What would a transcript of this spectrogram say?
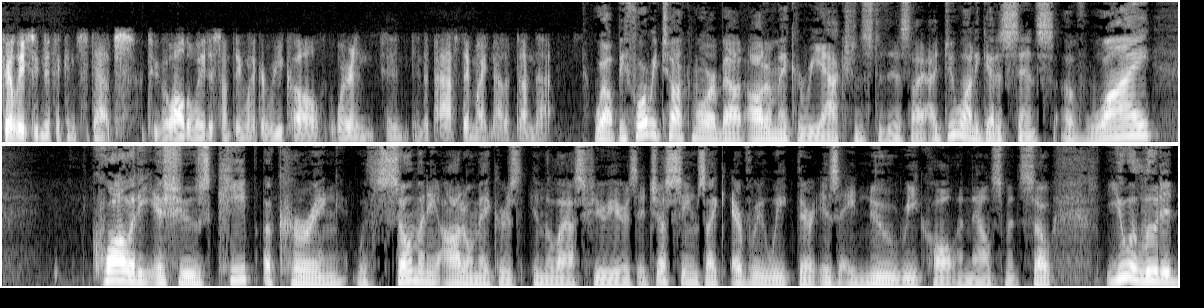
fairly significant steps to go all the way to something like a recall, where in, in, in the past they might not have done that. Well, before we talk more about automaker reactions to this, I, I do want to get a sense of why quality issues keep occurring with so many automakers in the last few years. It just seems like every week there is a new recall announcement. So, you alluded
